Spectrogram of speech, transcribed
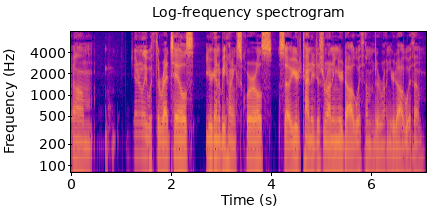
Um, generally with the red tails, you're going to be hunting squirrels, so you're kind of just running your dog with them to run your dog with them.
